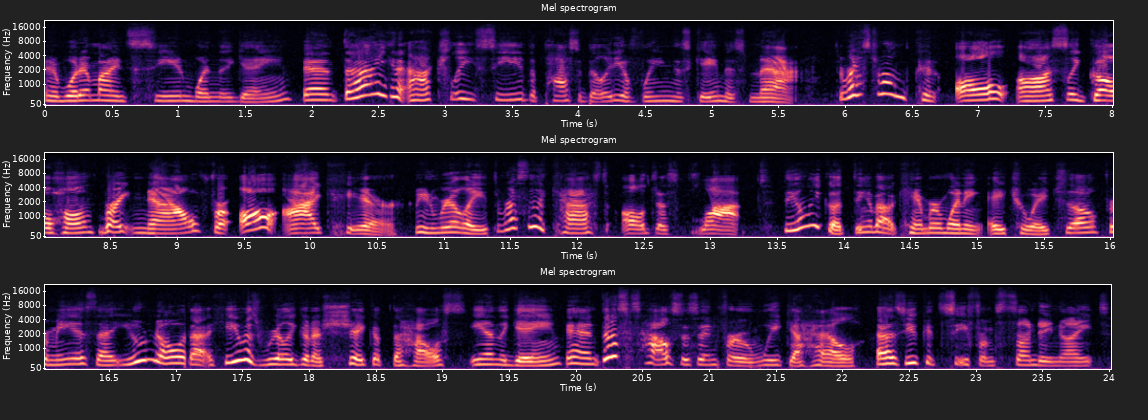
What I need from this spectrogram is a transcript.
and wouldn't mind seeing win the game, and that I can actually see the possibility of winning this game is Matt. The rest of them can all honestly go home right now for all I care. I mean, really, the rest of the cast all just flopped. The only good thing about Cameron winning HOH, though, for me, is that you know that he was really going to shake up the house and the game. And this house is in for a week of hell, as you could see from Sunday night.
